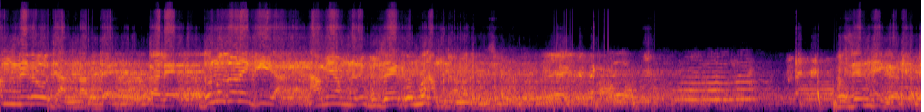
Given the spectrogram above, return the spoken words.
আমনেরও জান্নাত দেয়। তাহলে দুজনে গিয়া, আমি আপনারে বুঝাই করব আপনি আমাদের বুঝাই বুঝেন এই কথাটা?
